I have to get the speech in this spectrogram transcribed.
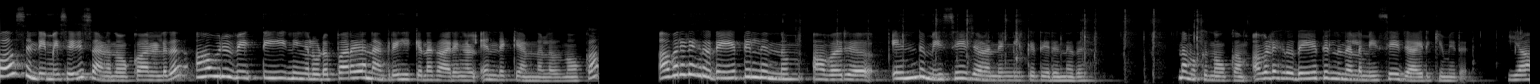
പേഴ്സന്റെ മെസ്സേജസ് ആണ് നോക്കാനുള്ളത്. ആ ഒരു വ്യക്തി നിങ്ങളോട് പറയാൻ ആഗ്രഹിക്കുന്ന കാര്യങ്ങൾ എന്തൊക്കെയാണെന്നുള്ളത് നോക്കാം. അവരുടെ ഹൃദയത്തിൽ നിന്നും അവർ എന്ത് മെസ്സേജാണ് നിങ്ങൾക്ക് തരുന്നത്? നമുക്ക് നോക്കാം. അവരുടെ ഹൃദയത്തിൽ നിന്നുള്ള മെസ്സേജ് ആയിരിക്കും ഇത്. Yeah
